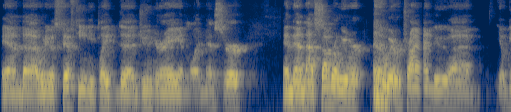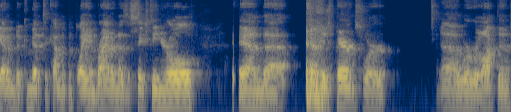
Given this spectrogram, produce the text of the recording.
and uh, when he was 15, he played uh, junior A in Lloydminster, and then that summer we were we were trying to uh, you know get him to commit to come and play in Brandon as a 16 year old, and his parents were were reluctant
